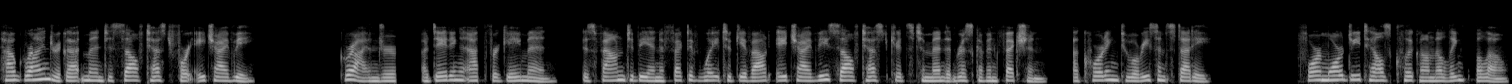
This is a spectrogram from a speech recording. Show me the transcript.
How Grindr got men to self-test for HIV. Grindr, a dating app for gay men, is found to be an effective way to give out HIV self-test kits to men at risk of infection, according to a recent study. For more details click on the link below.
